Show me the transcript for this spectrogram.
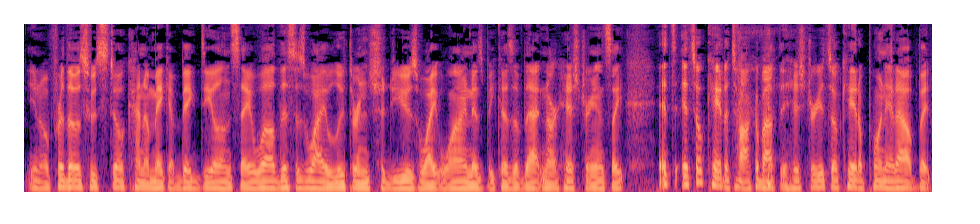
you know, for those who still kind of make a big deal and say, well, this is why Lutherans should use white wine is because of that in our history. And it's like, it's, it's okay to talk about the history. It's okay to point it out, but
